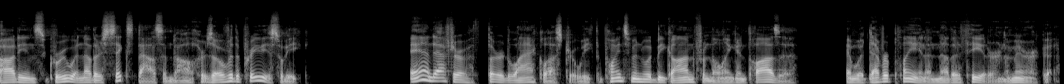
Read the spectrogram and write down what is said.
audience grew another $6,000 over the previous week. And after a third lackluster week, the Pointsman would be gone from the Lincoln Plaza and would never play in another theater in America.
